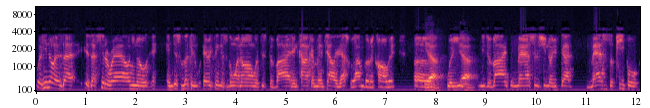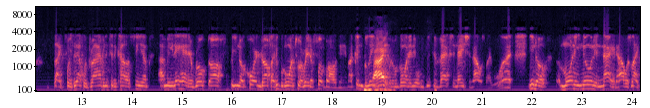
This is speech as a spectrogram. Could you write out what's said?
Well, you know, as I as I sit around, you know, and just look at everything that's going on with this divide and conquer mentality, that's what I'm going to call it. Uh, Yeah, Where you yeah. you divide the masses. You know, you've got masses of people. Like for example, driving into the Coliseum. I mean, they had it roped off, you know, cordoned off like people going to a Raider football game. I couldn't believe Right. people were going in there to get the vaccination. I was like, what? You know, morning, noon, and night. I was like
